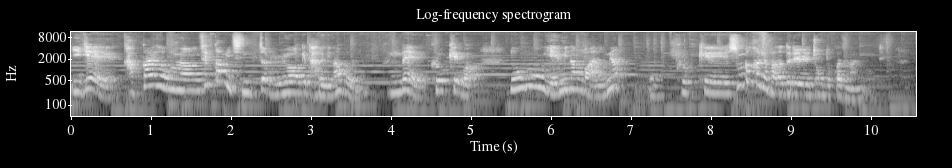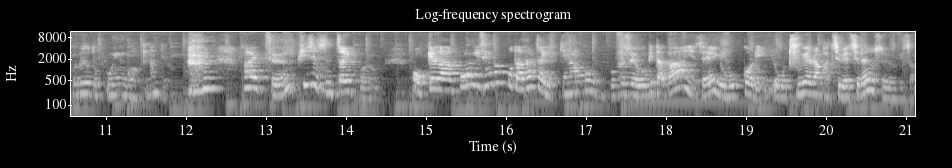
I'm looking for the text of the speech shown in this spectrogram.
이게 가까이서 보면 색감이 진짜 미묘하게 다르긴 하거든요. 근데 그렇게 막 너무 예민한 거 아니면 어, 그렇게 심각하게 받아들일 정도까지는 아닌 것 같아요. 여기서도 보이는 것 같긴 한데요. 하여튼 핏이 진짜 예뻐요. 어깨가 뽕이 생각보다 살짝 있긴 하고 그래서 여기다가 이제 요 목걸이 요거 두 개랑 같이 매치를 해줬어요 여기서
